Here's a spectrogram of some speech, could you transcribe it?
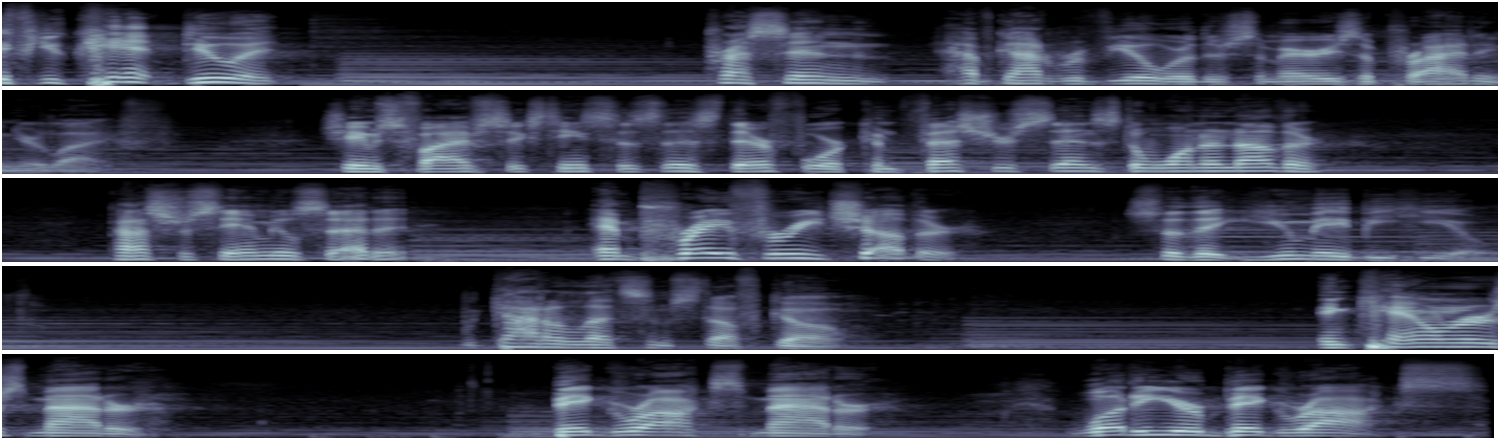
If you can't do it, press in, have God reveal where there's some areas of pride in your life. James 5 16 says this, therefore, confess your sins to one another. Pastor Samuel said it. And pray for each other so that you may be healed. We got to let some stuff go. Encounters matter. Big rocks matter. What are your big rocks?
